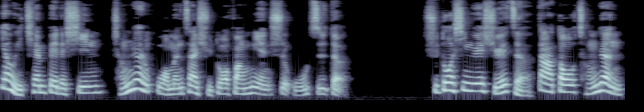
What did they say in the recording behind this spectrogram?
要以谦卑的心承认我们在许多方面是无知的。许多新约学者大都承认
